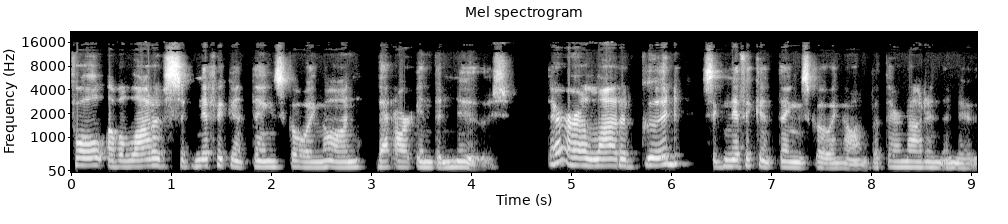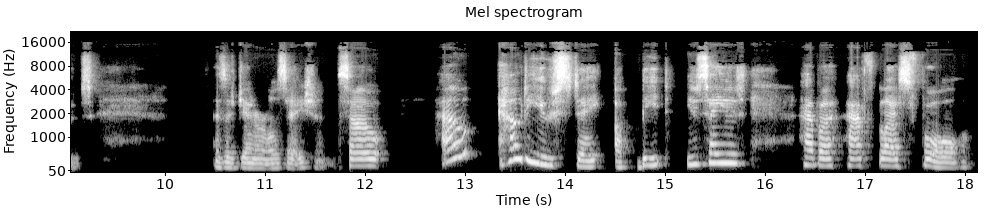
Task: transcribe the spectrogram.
full of a lot of significant things going on that are in the news. There are a lot of good, significant things going on, but they're not in the news as a generalization. So, how how do you stay upbeat? You say you have a half glass full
